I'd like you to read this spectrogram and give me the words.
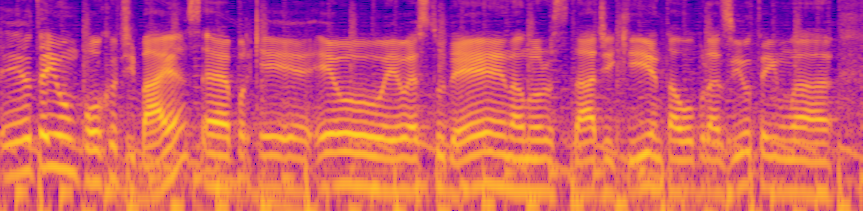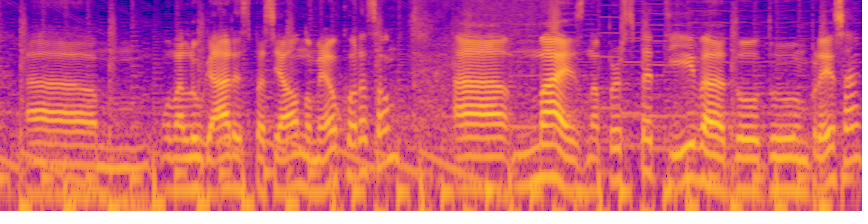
Eu tenho um pouco de bias, é, porque eu, eu estudei na universidade aqui, então o Brasil tem uma, um, um lugar especial no meu coração. Uh, mas, na perspectiva do, do empresa,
